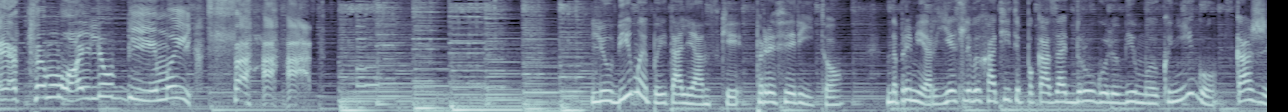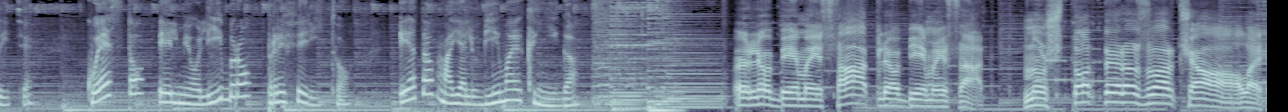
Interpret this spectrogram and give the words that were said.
это мой любимый сад Любимый по-итальянски «preferito». Например, если вы хотите показать другу любимую книгу, скажите «Questo è il mio libro preferito». Это моя любимая книга. Любимый сад, любимый сад. Ну что ты разворчалась?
